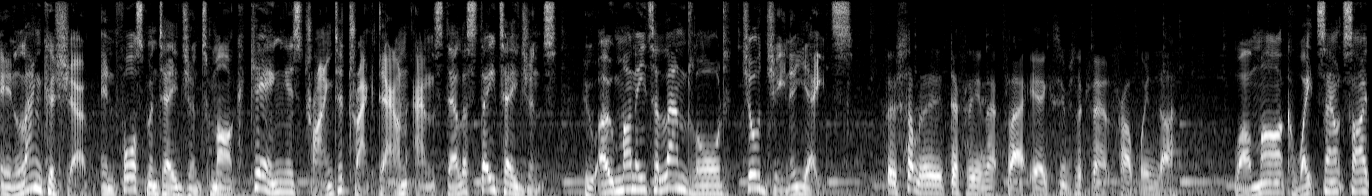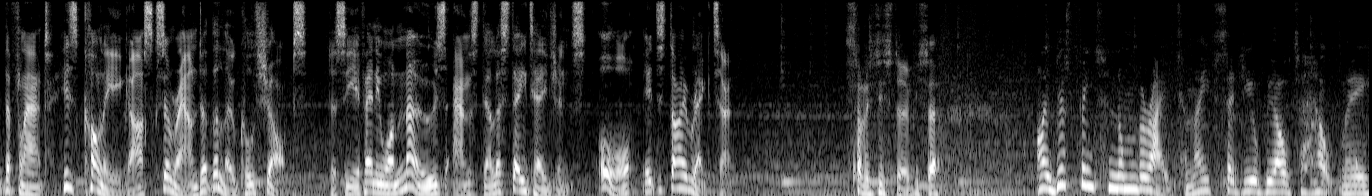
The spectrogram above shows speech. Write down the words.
In Lancashire, enforcement agent Mark King is trying to track down Ansdell estate agents who owe money to landlord Georgina Yates. There's somebody definitely in that flat, yeah, because he was looking out the front window. While Mark waits outside the flat, his colleague asks around at the local shops to see if anyone knows Ansdell estate agents or its director. Sorry to disturb you, sir. I've just been to number eight and they've said you'll be able to help me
